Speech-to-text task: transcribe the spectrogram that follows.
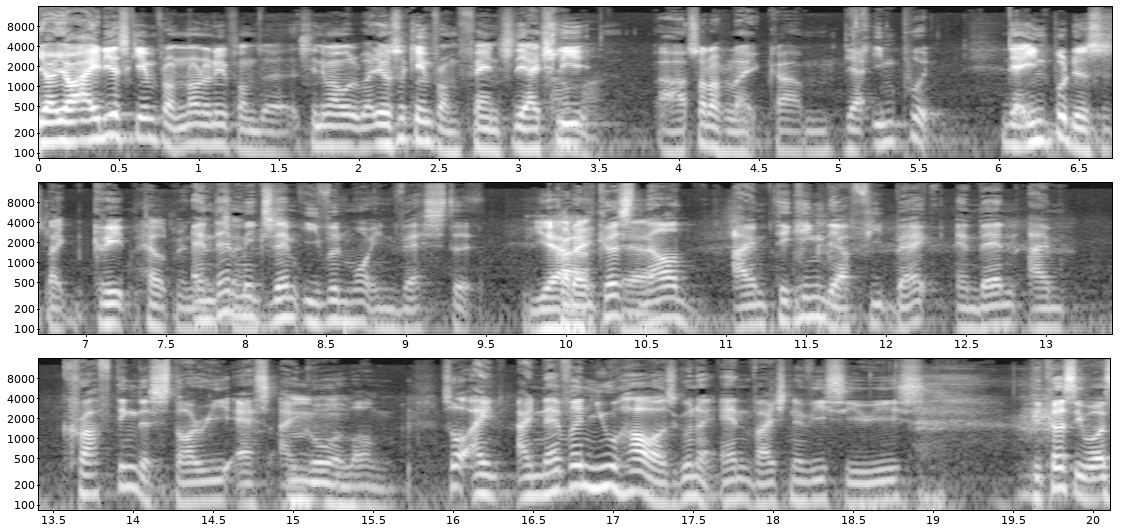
your your ideas came from not only from the cinema world but it also came from fans. They actually uh, sort of like um, Their input. their input is just like great help in and that sense. makes them even more invested. Yeah. Correct. Because yeah. now I'm taking their feedback and then I'm crafting the story as I go Mm. along. So I I never knew how I was gonna end Vaishnavi series Because it was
